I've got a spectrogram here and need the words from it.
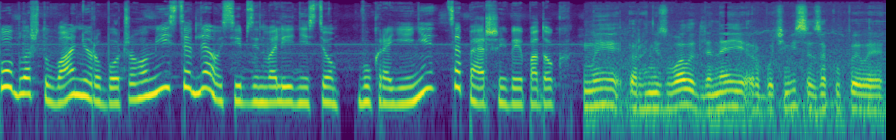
по облаштуванню робочого місця для осіб з інвалідністю. В Україні це перший випадок. Ми організували для неї робоче місце, закупили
